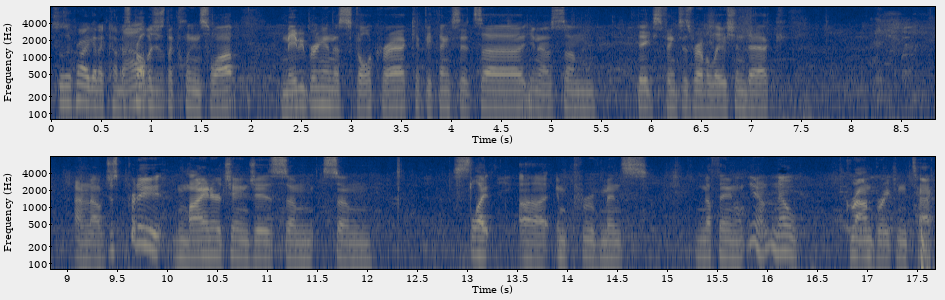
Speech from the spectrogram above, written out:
So they're probably going to come It's out. probably just a clean swap. Maybe bring in the Skull Crack if he thinks it's, uh, you know, some big Sphinx's Revelation deck. I don't know, just pretty minor changes, some some slight uh, improvements. Nothing, you know, no groundbreaking tech.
